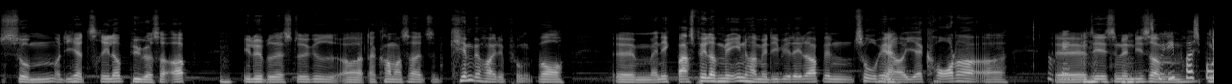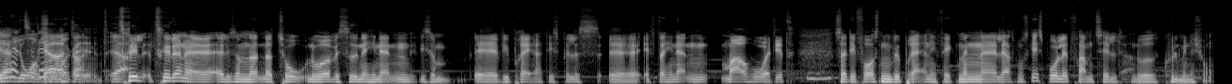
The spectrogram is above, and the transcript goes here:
summe, og de her triller bygger sig op Mm. i løbet af stykket, og der kommer så et sådan kæmpe højdepunkt, hvor øh, man ikke bare spiller dem med en hånd, men de bliver delt op mellem to hænder Ja. og i akkorder, og Okay. øh, det er simpelthen ligesom... Skal vi lige prøve at spole Ja, hen til jordens det? Ja, undergang. Ja. trill, trillerne er, er ligesom, når, når to noder ved siden af hinanden ligesom, øh, vibrerer. De spilles øh, efter hinanden meget hurtigt, mm-hmm. så det får sådan en vibrerende effekt. Men øh, lad os måske spole lidt frem til Ja. noget kulmination.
